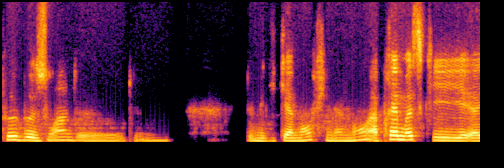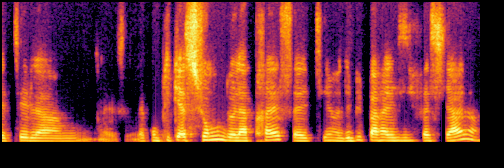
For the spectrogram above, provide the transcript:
peu besoin de médicaments finalement. Après, moi, ce qui a été la, complication de la presse a été un début de paralysie faciale,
